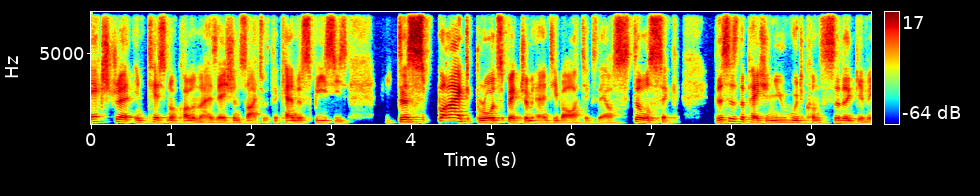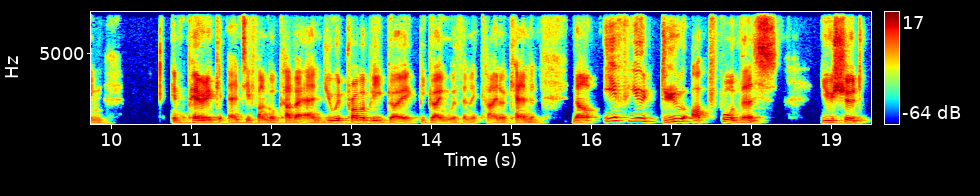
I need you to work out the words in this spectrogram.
extra intestinal colonization sites with the Candida species. Despite broad spectrum antibiotics, they are still sick. This is the patient you would consider giving empiric antifungal cover, and you would probably go be going with an echinocandin. Now, if you do opt for this, you should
